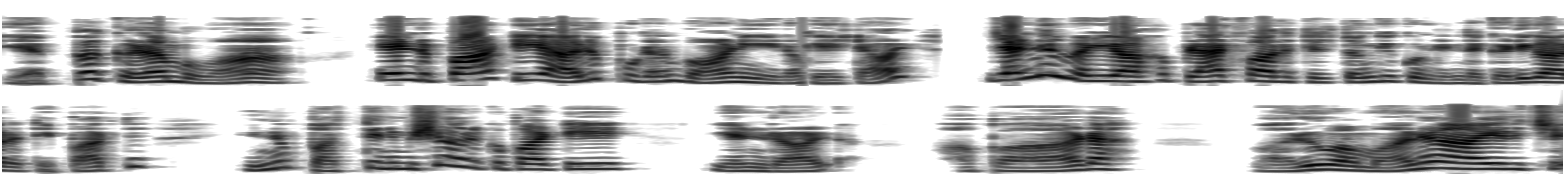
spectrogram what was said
எப்ப கிளம்புவான்? என்று பாட்டி அலுப்புடன் வாணியிடம் கேட்டாள். ஜன்னல் வழியாக பிளாட்பாரத்தில் தொங்கிக் கொண்டிருந்த கடிகாரத்தை பார்த்து இன்னும் பத்து நிமிஷம் இருக்கு பாட்டி. என்றாள். அப்பாடா வருவமானு ஆயிடுச்சு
